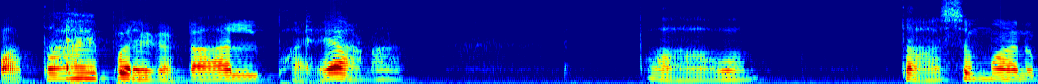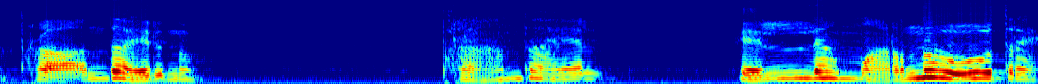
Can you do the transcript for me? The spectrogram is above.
പത്തായപ്പുര കണ്ടാൽ ഭയാണ്. പാവം താശമ്മാന് ഭ്രാന്തായിരുന്നു. ഭ്രാന്തായാൽ എല്ലാം മറന്നു പോകൂത്രേ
